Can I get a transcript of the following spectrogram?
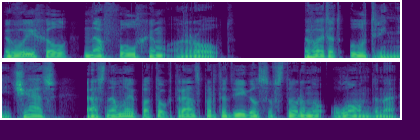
выехал на Фулхэм-роуд. В этот утренний час основной поток транспорта двигался в сторону Лондона,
